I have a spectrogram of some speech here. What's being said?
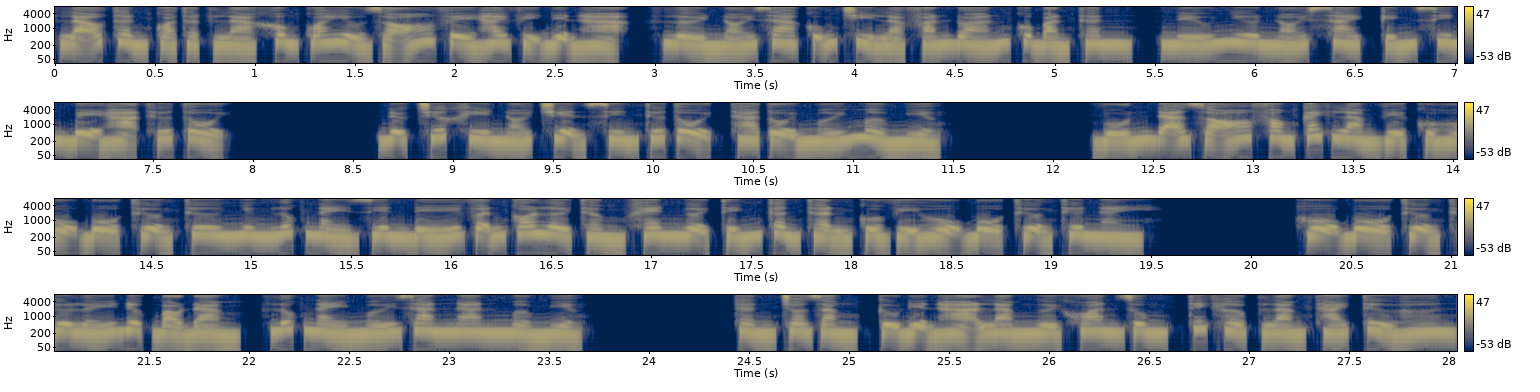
lão thần quả thật là không quá hiểu rõ về hai vị điện hạ, lời nói ra cũng chỉ là phán đoán của bản thân, nếu như nói sai kính xin bệ hạ thứ tội. Được trước khi nói chuyện xin thứ tội tha tội mới mở miệng. Vốn đã rõ phong cách làm việc của hộ bộ thượng thư nhưng lúc này diên đế vẫn có lời thầm khen ngợi tính cẩn thận của vị hộ bộ thượng thư này. Hộ bộ thượng thư lấy được bảo đảm, lúc này mới gian nan mở miệng. Thần cho rằng cựu điện hạ làm người khoan dung, thích hợp làm thái tử hơn.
